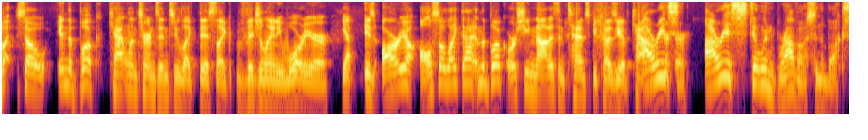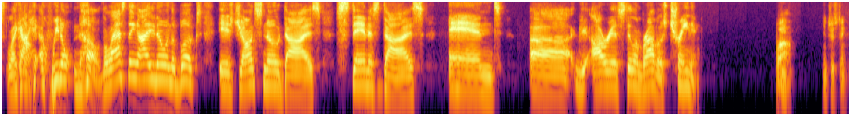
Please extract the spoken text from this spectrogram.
But so in the book, Catelyn turns into like this like vigilante warrior. Yep. Is Arya also like that in the book, or is she not as intense because you have Catelyn? Arya's- character? Arya's still in Braavos in the books. Like I, we don't know. The last thing I know in the books is Jon Snow dies, Stannis dies, and uh Arya's still in Braavos training. Wow. Interesting.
